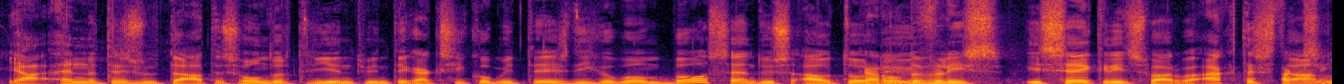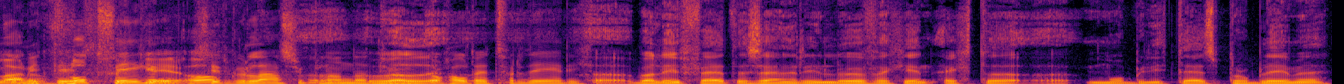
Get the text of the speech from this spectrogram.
Ja, en het resultaat is 123 actiecomité's die gewoon boos zijn. Dus auto Karel de Vlies. is zeker iets waar we achter staan, maar vlot verkeer ook. circulatieplan, dat wel, toch altijd verdedigd. Uh, wel, in feite zijn er in Leuven geen echte uh, mobiliteitsproblemen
